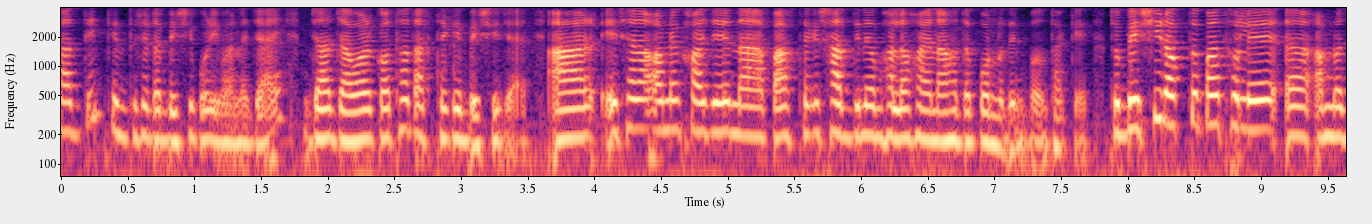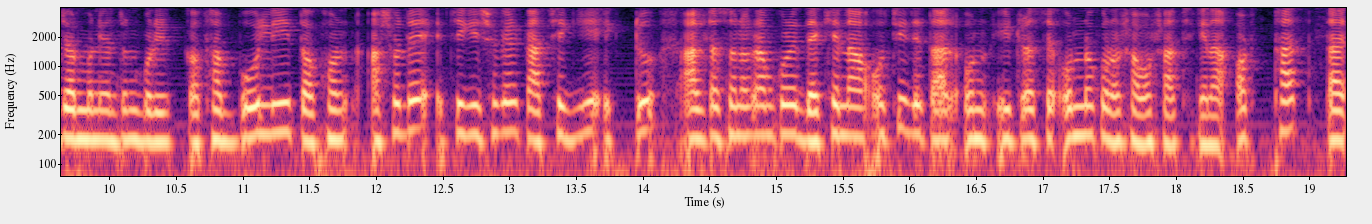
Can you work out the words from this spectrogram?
সাত দিন, কিন্তু সেটা বেশি পরিমাণে যায়। যা যাওয়ার কথা, তার থেকে বেশি যায়। আর এছাড়া অনেক হয় যে, না, পাঁচ থেকে সাত দিনে ভালো হয় না, হয়তো পনেরো দিন পর্যন্ত থাকে। তো বেশি রক্তপাত হলে আমরা জন্ম নিয়ন্ত্রণ বলির কথা বলি, তখন আসলে চিকিৎসকের কাছে গিয়ে একটু আলট্রাসোনোগ্রাম করে দেখে নেওয়া উচিত যে তার ইউট্রাসে অন্য কোনো সমস্যা আছে কিনা, অর্থাৎ তার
